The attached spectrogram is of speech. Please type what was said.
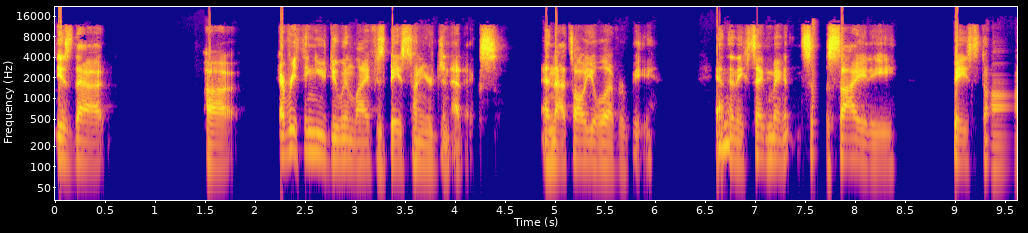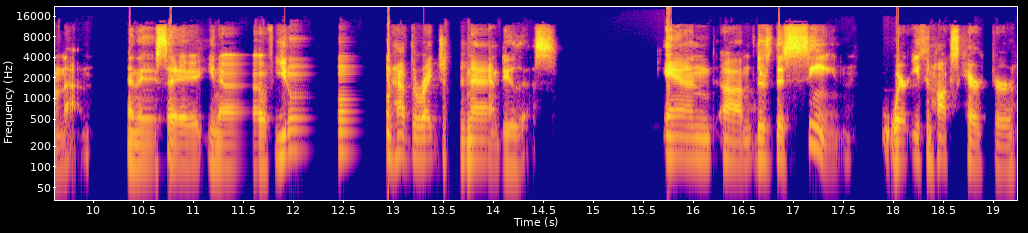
is that uh, everything you do in life is based on your genetics, and that's all you'll ever be. And then they segment society based on that, and they say, you know, if you don't don't have the right genetic do this. And um, there's this scene where Ethan Hawke's character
